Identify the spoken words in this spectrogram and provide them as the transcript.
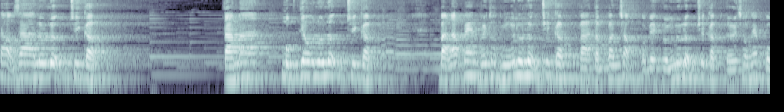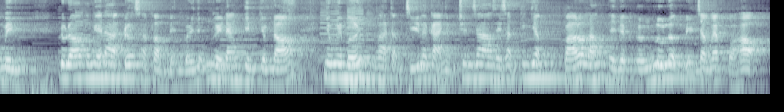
Tạo ra lưu lượng truy cập 8A. Mục tiêu lưu lượng truy cập bạn đã quen với thuật ngữ lưu lượng truy cập và tầm quan trọng của việc hướng lưu lượng truy cập tới trong web của mình. Điều đó có nghĩa là đưa sản phẩm đến với những người đang tìm kiếm đó, nhiều người mới và thậm chí là cả những chuyên gia dày dặn kinh nghiệm quá lo lắng về việc hướng lưu lượng đến trang web của họ.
